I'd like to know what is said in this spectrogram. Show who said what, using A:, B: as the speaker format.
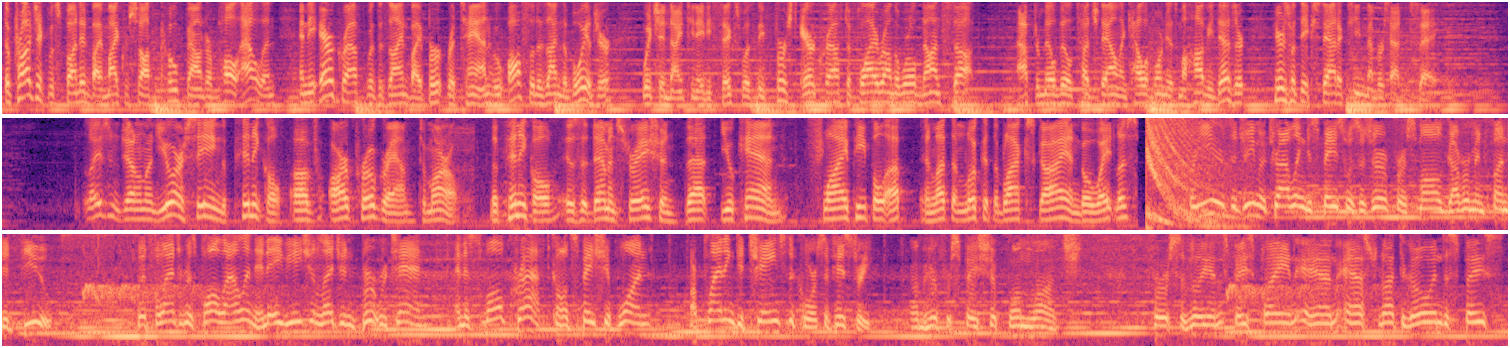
A: The project was funded by Microsoft co-founder Paul Allen, and the aircraft was designed by Burt Rutan, who also designed the Voyager, which in 1986 was the first aircraft to fly around the world nonstop. After Melvill touched down in California's Mojave Desert, here's what the ecstatic team members had to say.
B: Ladies and gentlemen, you are seeing the pinnacle of our program tomorrow. The pinnacle is a demonstration that you can fly people up and let them look at the black sky and go weightless.
C: For years, the dream of traveling to space was reserved for a small government-funded few. But philanthropist Paul Allen and aviation legend Burt Rutan and a small craft called Spaceship One are planning to change the course of history.
D: I'm here for Spaceship One launch for a civilian space plane and astronaut to go into space.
